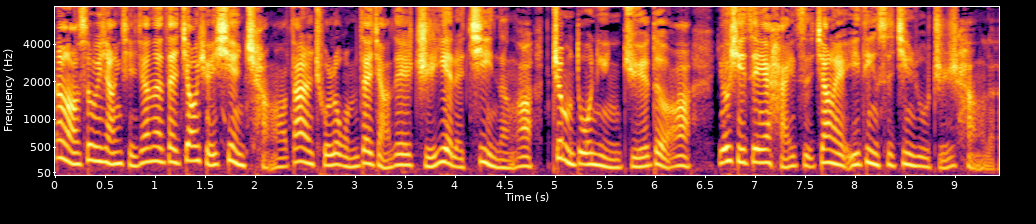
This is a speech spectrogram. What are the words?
那老师，我想请教，那在教学现场啊，当然除了我们在讲这些职业的技能啊，这么多年，你觉得啊，尤其这些孩子将来一定是进入职场了，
